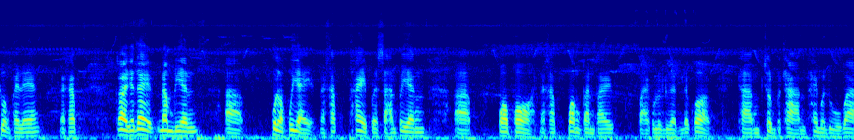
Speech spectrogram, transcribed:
ช่วงภัยแล้งนะครับ ก็จะได้นำเรียนอ่าผู้หลักผู้ใหญ่นะครับ ให้ประสานไปยังอ่าปอพนะครับป้องกันภัยฝ่ายพลเรือน แล้วก็ทางชนประธานให้มาดูว่า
